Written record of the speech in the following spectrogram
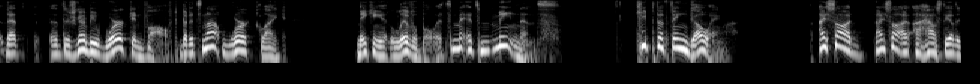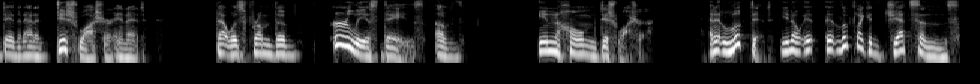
that, that there's going to be work involved, but it's not work like making it livable. It's it's maintenance. Keep the thing going. I saw I saw a house the other day that had a dishwasher in it that was from the earliest days of in-home dishwasher and it looked it. You know, it it looked like a Jetsons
